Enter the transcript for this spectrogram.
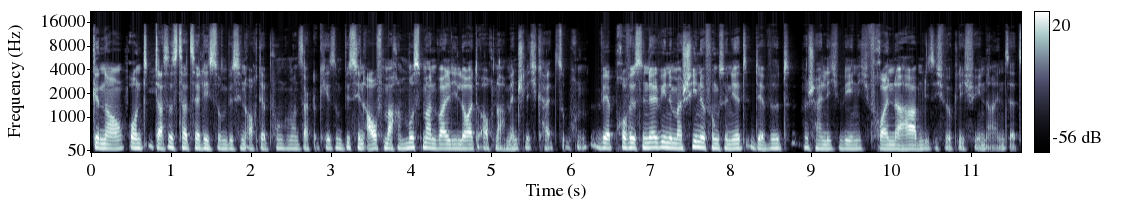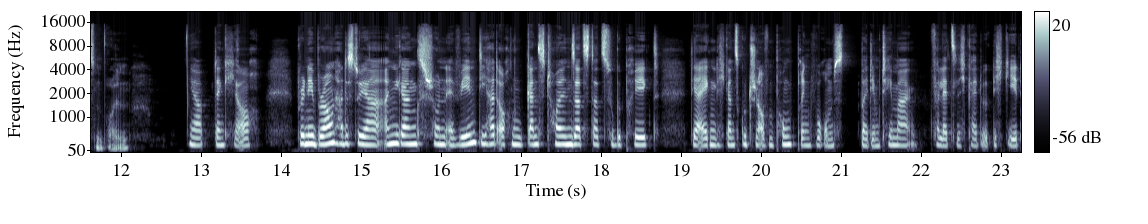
Genau. Und das ist tatsächlich so ein bisschen auch der Punkt, wo man sagt, okay, so ein bisschen aufmachen muss man, weil die Leute auch nach Menschlichkeit suchen. Wer professionell wie eine Maschine funktioniert, der wird wahrscheinlich wenig Freunde haben, die sich wirklich für ihn einsetzen wollen. Ja, denke ich auch. Brené Brown hattest du ja angangs schon erwähnt. Die hat auch einen ganz tollen Satz dazu geprägt, der eigentlich ganz gut schon auf den Punkt bringt, worum es bei dem Thema Verletzlichkeit wirklich geht.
